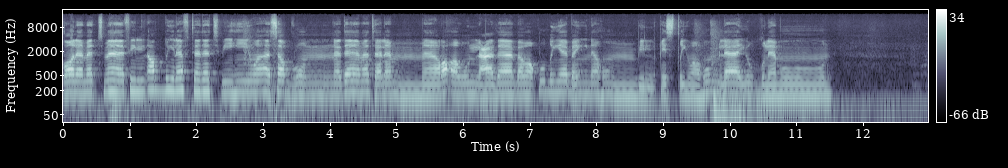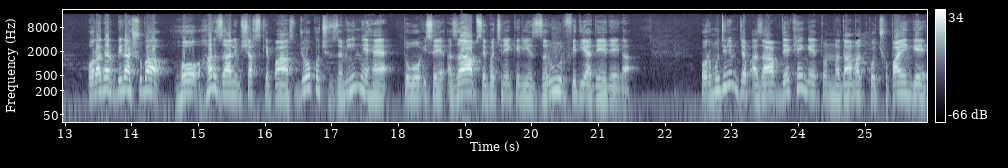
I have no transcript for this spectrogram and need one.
ظَلَمَتْ مَا فِي الْأَرْضِ لَافْتَدَتْ بِهِ وَأَسَرُّوا النَّدَامَةَ لَمَّا رَأَوُا الْعَذَابَ وَقُضِيَ بَيْنَهُمْ بِالْقِسْطِ وَهُمْ لَا يُظْلَمُونَ. اور اگر بلا شبہ ہو ہر ظالم شخص کے پاس جو کچھ زمین میں ہے تو وہ اسے عذاب سے بچنے کے لیے ضرور فدیہ دے دے گا۔ اور مجرم جب عذاب دیکھیں گے تو ندامت کو چھپائیں گے۔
